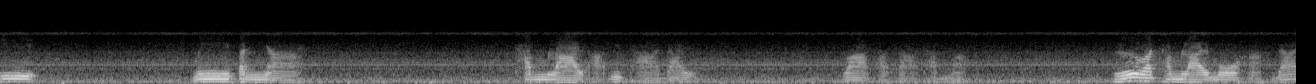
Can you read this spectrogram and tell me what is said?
ที่มีปัญญา ทำลายอาวิชชาได้ ว่าภาษาธรรมะหรือว่าทำลายโมหะได้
